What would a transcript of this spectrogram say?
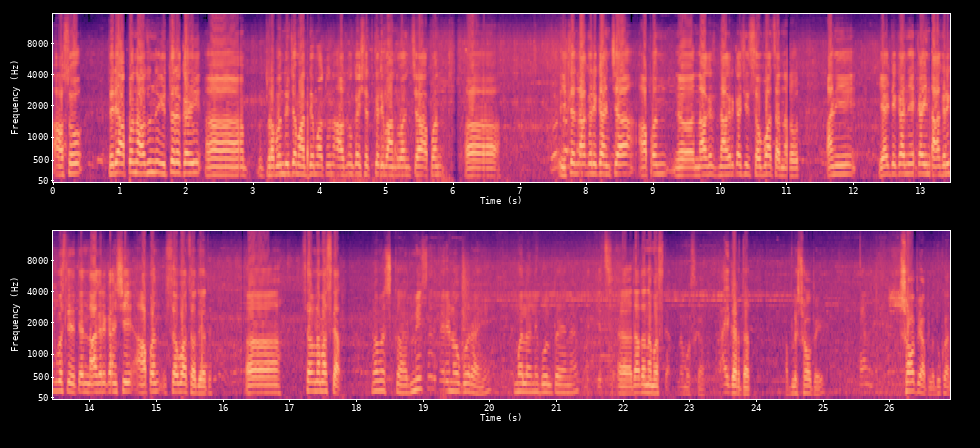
असो तरी आपण अजून इतर काही अ, प्रबंधीच्या माध्यमातून अजून काही शेतकरी बांधवांच्या आपण अ, इतर नागरिकांच्या आपण नागरिक नागरिकांशी संवाद साधणार आहोत. आणि या ठिकाणी काही नागरिक बसले त्या नागरिकांशी आपण संवाद साधूयात. अ, सर नमस्कार. नमस्कार. मी सरकारी नोकर आहे. मला नाही बोलता येणार. दादा नमस्कार. नमस्कार. काय करतात? आपलं शॉप आहे. शॉप आहे आपलं दुकान.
